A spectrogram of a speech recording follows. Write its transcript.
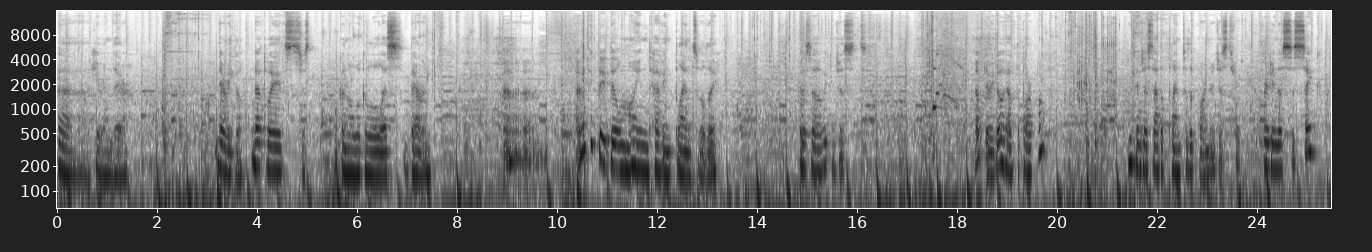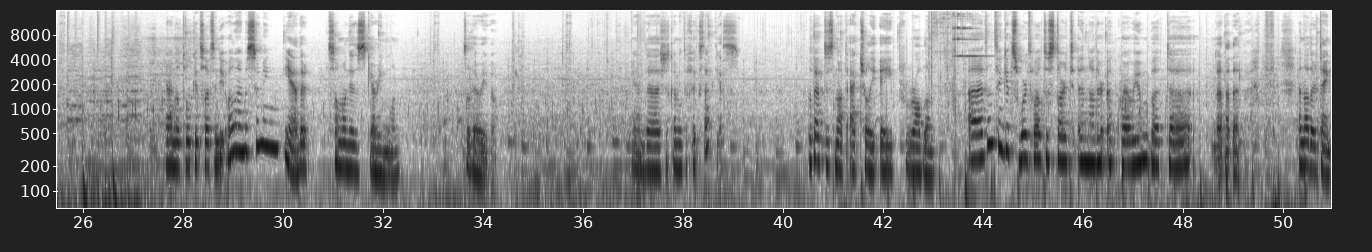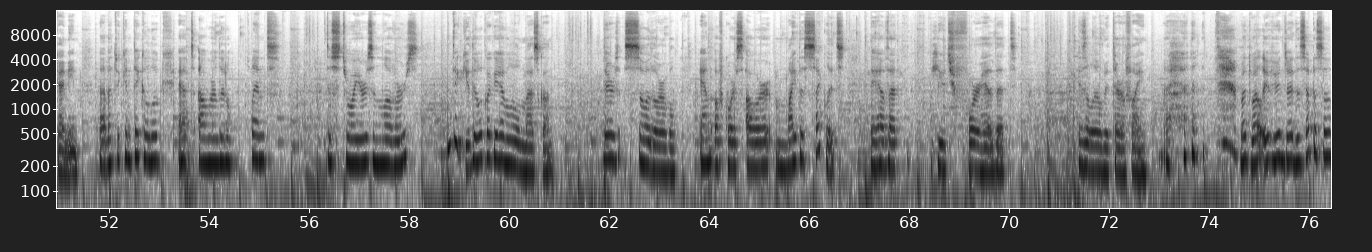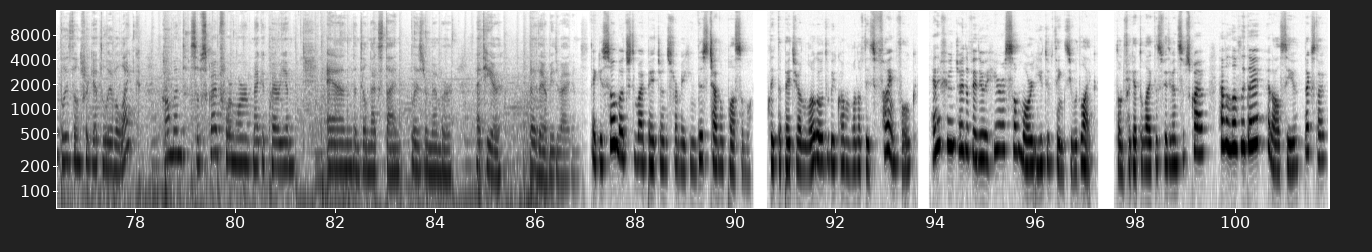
Uh, here and there. There we go. That way it's just gonna look a little less barren. Uh, I don't think they, they'll mind having plants, will they? Because uh, we can just... Oh, there we go, have the power pump. We can just add a plant to the corner just for prettiness' sake. There are no toolkits left in the... Well, I'm assuming... Yeah, there someone is carrying one. So there we go. And uh, she's coming to fix that? Yes. So that is not actually a problem. Uh, I don't think it's worthwhile to start another aquarium, but... Uh, another tank, I mean. Uh, but we can take a look at our little plant destroyers and lovers. Aren't they cute? They look like they have a little mask on. They're so adorable and of course our Midas cichlids. They have that huge forehead that is a little bit terrifying. but well, if you enjoyed this episode, please don't forget to leave a like, comment, subscribe for more Megaquarium, and until next time, please remember that here, uh, there be dragons. Thank you so much to my patrons for making this channel possible. Click the Patreon logo to become one of these fine folk and if you enjoyed the video, here are some more YouTube things you would like. Don't forget to like this video and subscribe. Have a lovely day, and I'll see you next time.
